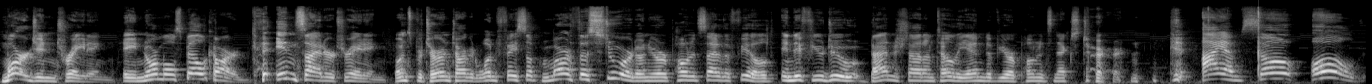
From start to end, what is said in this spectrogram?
Margin trading. A normal spell card. Insider trading. Once per turn, target one face-up Martha Stewart on your opponent's side of the field, and if you do, banish that until the end of your opponent's next turn. I am so old!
